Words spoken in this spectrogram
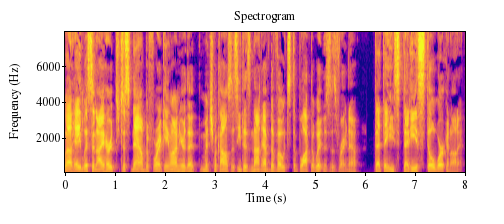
Well, hey, listen, I heard just now before I came on here that Mitch McConnell says he does not have the votes to block the witnesses right now. That they, he's that he is still working on it.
